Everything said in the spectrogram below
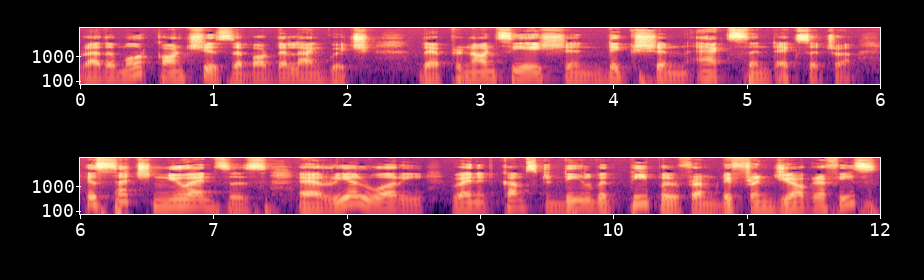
rather more conscious about their language, their pronunciation, diction, accent, etc. Is such nuances a real worry when it comes to deal with people from different geographies?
